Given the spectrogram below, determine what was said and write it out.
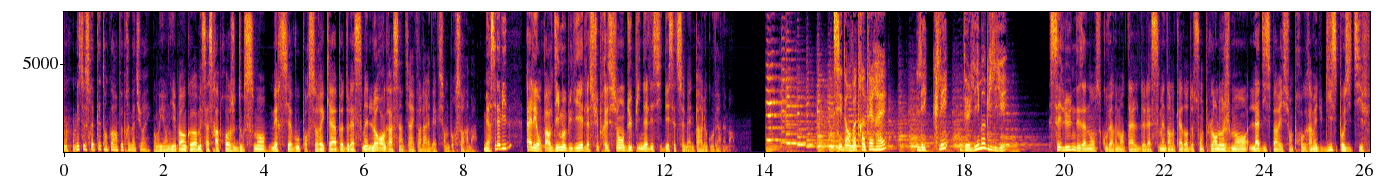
mais ce serait peut-être encore un peu prématuré. Oui, on n'y est pas encore, mais ça se rapproche doucement. Merci à vous pour ce récap de la semaine. Laurent Grassin, directeur de la rédaction de Boursorama. Merci David. Allez, on parle d'immobilier, de la suppression du Pinel décidée cette semaine par le gouvernement. C'est dans votre intérêt, les clés de l'immobilier. C'est l'une des annonces gouvernementales de la semaine dans le cadre de son plan logement, la disparition programmée du dispositif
